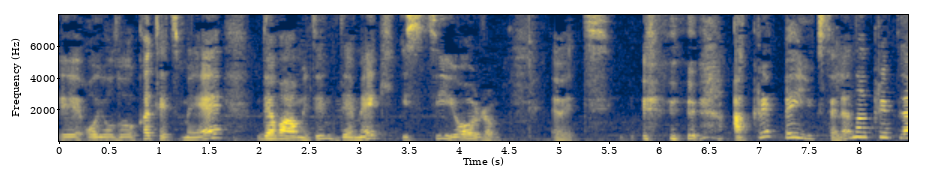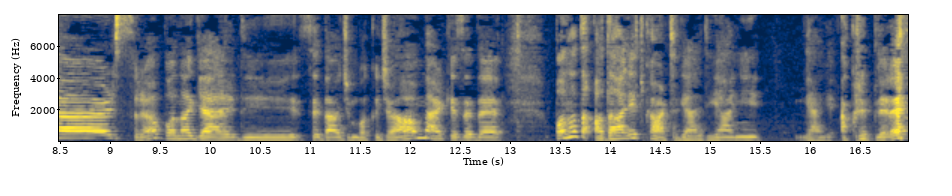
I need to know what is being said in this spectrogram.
e, o yolu kat etmeye devam edin demek istiyorum. Evet. Akrep ve yükselen akrepler sıra bana geldi. Sedacığım bakacağım. Herkese de bana da adalet kartı geldi. Yani yani akreplere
